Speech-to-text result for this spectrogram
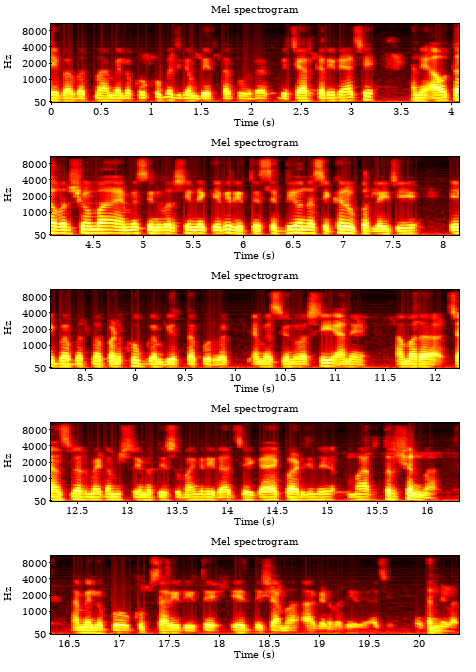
એ બાબતમાં અમે લોકો ખૂબ જ ગંભીરતાપૂર્વક વિચાર કરી રહ્યા છે અને આવતા વર્ષોમાં એમએસ યુનિવર્સિટીને કેવી રીતે સિદ્ધિઓના શિખર ઉપર લઈ જઈએ, એ બાબતમાં પણ ખૂબ ગંભીરતાપૂર્વક એમએસ યુનિવર્સિટી અને અમારા ચાન્સલર મેડમ શ્રીમતી શુભાંગરી રાજે ગાયકવાડજીને માર્ગદર્શનમાં અમે લોકો ખૂબ સારી રીતે એ દિશામાં આગળ વધી રહ્યા છે ધન્યવાદ.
